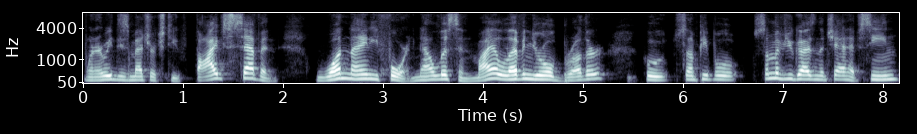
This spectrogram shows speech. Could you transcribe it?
When I read these metrics to you, 5'7, 194. Now listen, my 11-year-old brother, who some people, some of you guys in the chat have seen,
